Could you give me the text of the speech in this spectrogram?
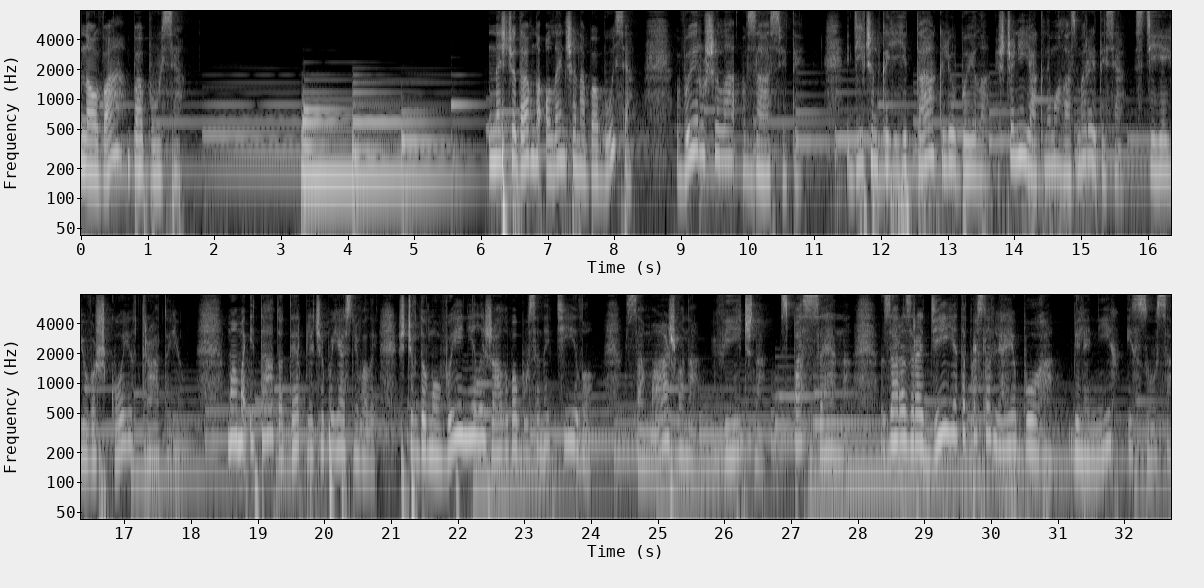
Нова бабуся. Нещодавно Оленчина бабуся вирушила в засвіти. Дівчинка її так любила, що ніяк не могла змиритися з цією важкою втратою. Мама і тато терпляче пояснювали, що в домовині лежало бабусине тіло. Сама ж вона вічна, спасенна, зараз радіє та прославляє Бога біля ніг Ісуса.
